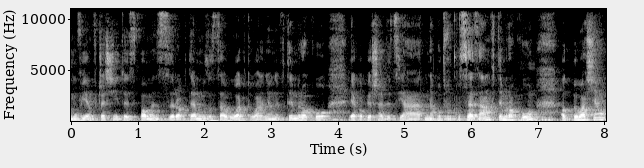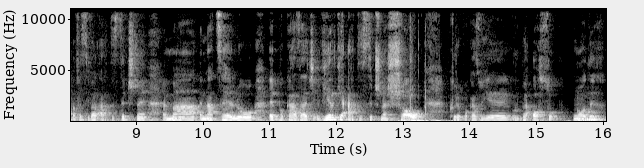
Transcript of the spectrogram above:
mówiłem wcześniej, to jest pomysł z rok temu, został uaktualniony w tym roku. Jako pierwsza edycja na podwórku Sezam w tym roku odbyła się. Festiwal artystyczny ma na celu pokazać wielkie artystyczne show, które pokazuje grupę osób młodych.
